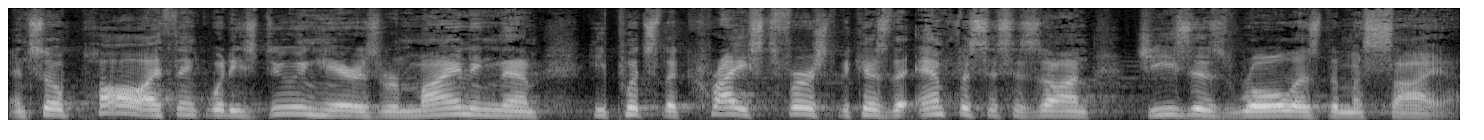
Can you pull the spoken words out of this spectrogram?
And so, Paul, I think what he's doing here is reminding them, he puts the Christ first because the emphasis is on Jesus' role as the Messiah.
